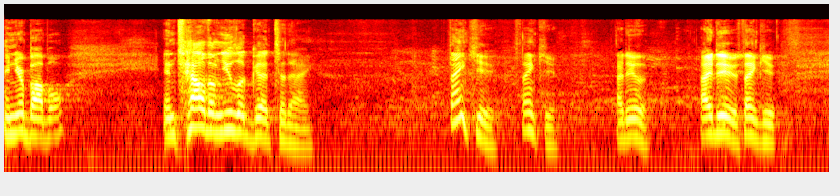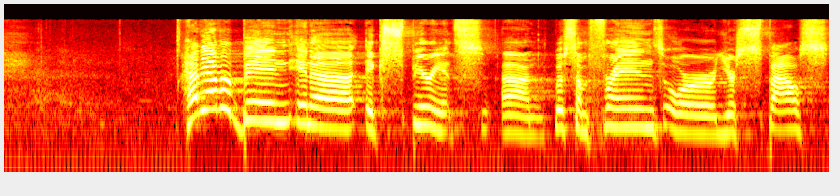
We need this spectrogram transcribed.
in your bubble, and tell them you look good today? Thank you. Thank you. I do. I do. Thank you. Have you ever been in a experience um, with some friends or your spouse,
